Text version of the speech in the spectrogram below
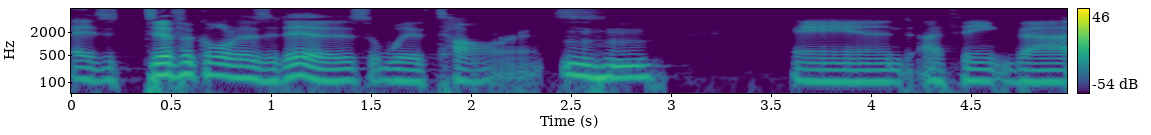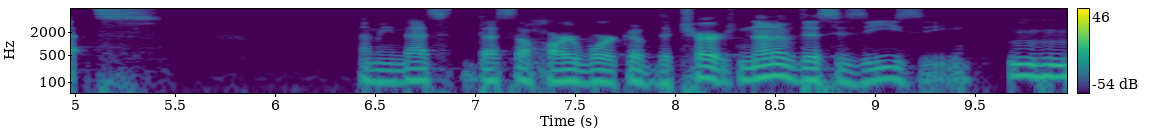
As difficult as it is with tolerance, Mm-hmm. And I think that's, I mean, that's that's the hard work of the church. None of this is easy. Mm-hmm.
